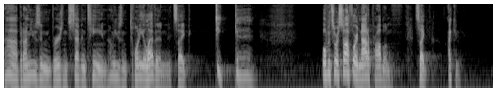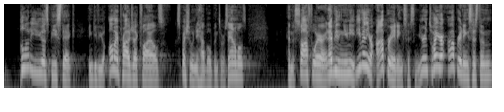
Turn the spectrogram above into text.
Ah, but I'm using version 17. I'm using 2011. It's like, open source software, not a problem. It's like, I can pull out a USB stick and give you all my project files, especially when you have open source animals, and the software and everything you need, even your operating system. Your entire operating system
